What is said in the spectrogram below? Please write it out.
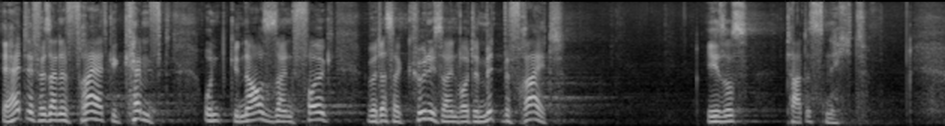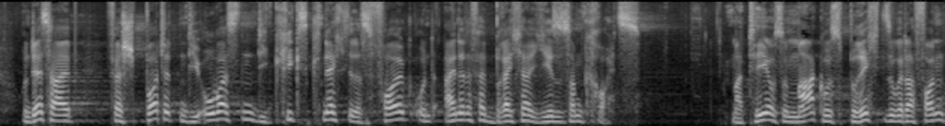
Er hätte für seine Freiheit gekämpft und genauso sein Volk, über das er König sein wollte, mit befreit. Jesus tat es nicht. Und deshalb verspotteten die Obersten, die Kriegsknechte, das Volk und einer der Verbrecher Jesus am Kreuz. Matthäus und Markus berichten sogar davon,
